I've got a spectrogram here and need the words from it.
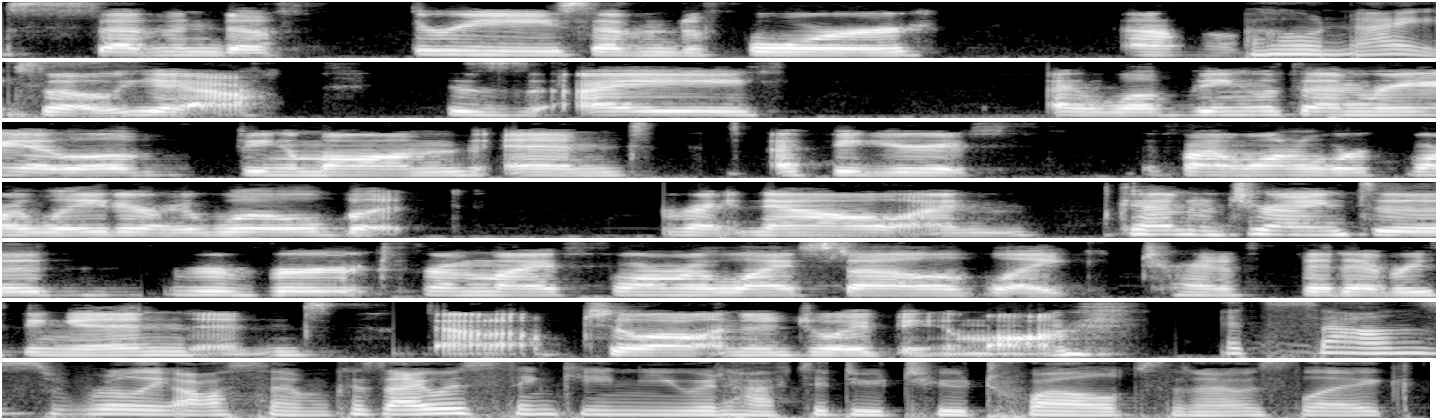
seven to three, seven to four. Um, oh, nice. So yeah, because I I love being with Emery. I love being a mom, and I figure if if I want to work more later, I will. But right now, I'm kind of trying to revert from my former lifestyle of like trying to fit everything in and I don't know, chill out and enjoy being a mom. It sounds really awesome because I was thinking you would have to do two 12s, and I was like,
